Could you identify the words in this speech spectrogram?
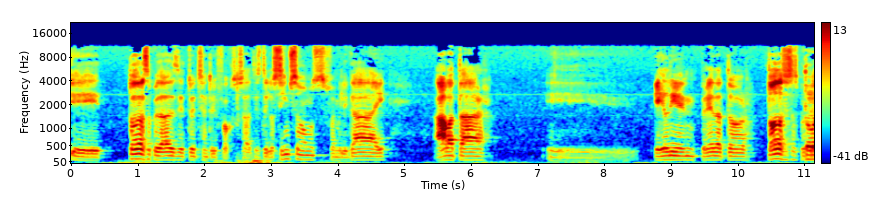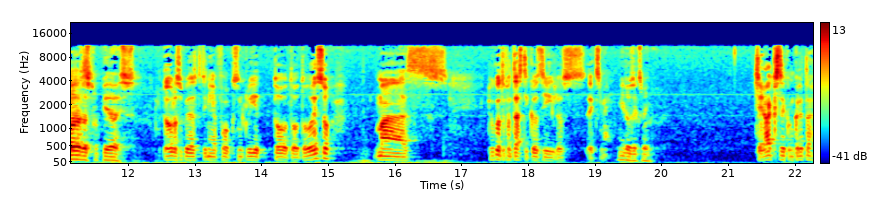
eh, todas las propiedades de 20th Century Fox, o sea, desde Los Simpsons, Family Guy, Avatar, eh, Alien, Predator, todas esas propiedades. todas las propiedades. Todas las propiedades que tenía Fox, incluye todo, todo, todo eso, más los Cuatro Fantásticos y los X-Men. Y los X-Men. ¿Será que se concreta?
